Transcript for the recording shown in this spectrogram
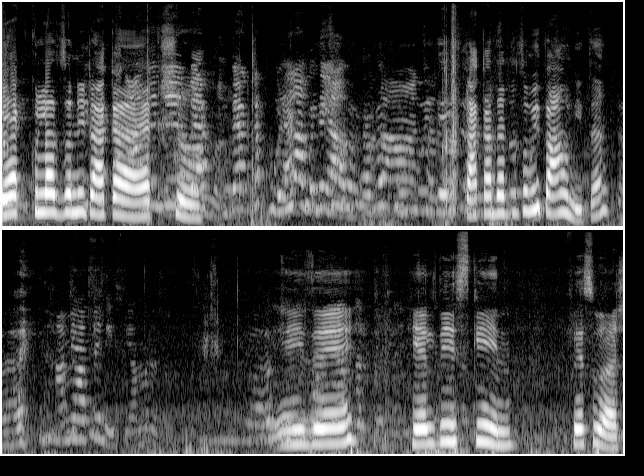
ব্যাগ খোলার জন্য টাকা একশো। টাকাটা তো তুমি পাওনি তা? এই যে হেলদি স্কিন ফেস ওয়াশ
